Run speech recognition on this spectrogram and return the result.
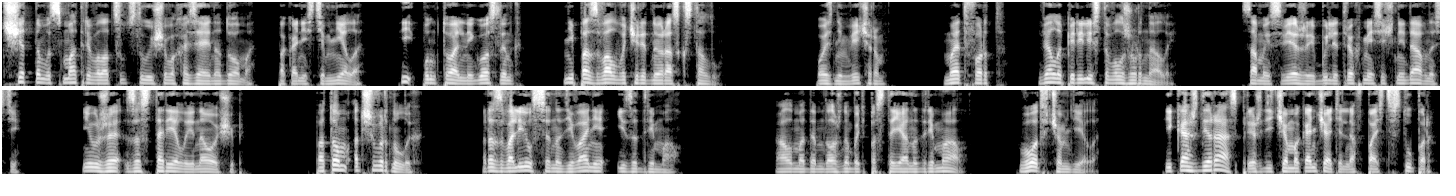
тщетно высматривал отсутствующего хозяина дома, пока не стемнело, и пунктуальный Гослинг не позвал в очередной раз к столу. Поздним вечером Мэтфорд вяло перелистывал журналы. Самые свежие были трехмесячной давности и уже застарелые на ощупь. Потом отшвырнул их, развалился на диване и задремал. Алмадем, должно быть, постоянно дремал. Вот в чем дело. И каждый раз, прежде чем окончательно впасть в ступор,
